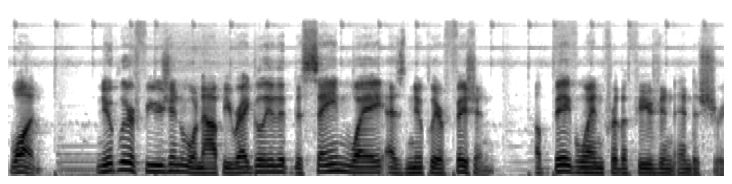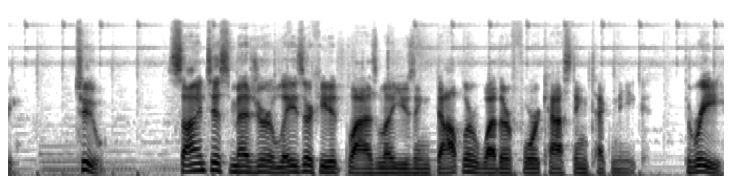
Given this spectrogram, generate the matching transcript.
One, nuclear fusion will not be regulated the same way as nuclear fission, a big win for the fusion industry. Two, Scientists measure laser heated plasma using Doppler weather forecasting technique. 3.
